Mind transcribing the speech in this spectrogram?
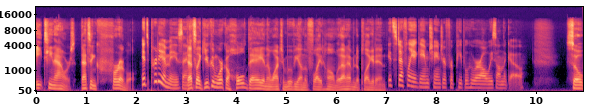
18 hours. That's incredible. It's pretty amazing. That's like you can work a whole day and then watch a movie on the flight home without having to plug it in. it's definitely a game changer for people who are always on the go. So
